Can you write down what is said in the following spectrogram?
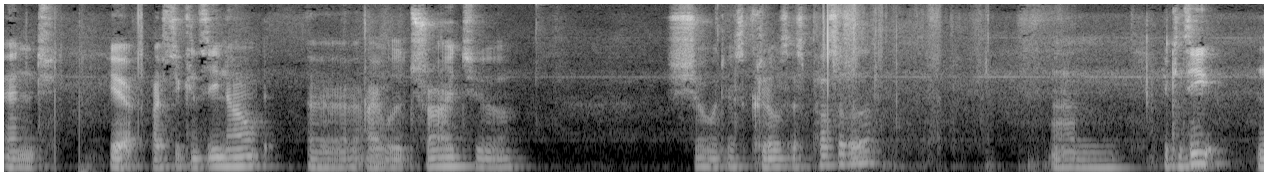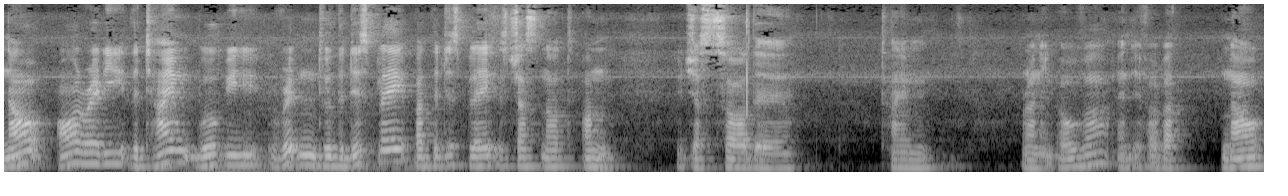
and yeah, as you can see now, uh, I will try to show it as close as possible. Um, you can see now already the time will be written to the display, but the display is just not on. You just saw the time running over and if I but now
